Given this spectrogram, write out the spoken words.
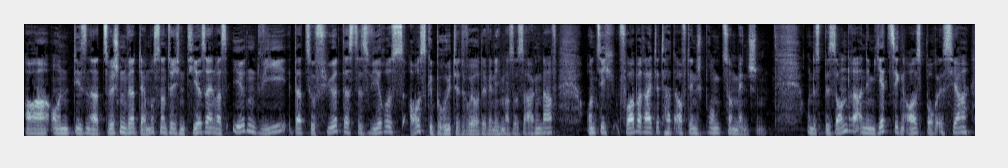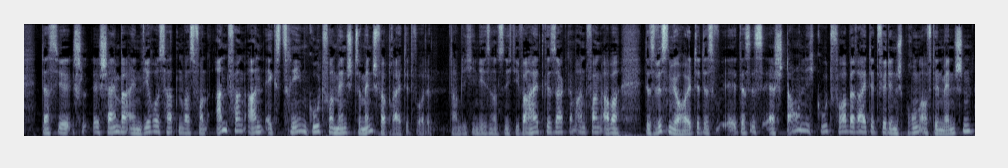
Äh, und dieser Zwischenwirt, der muss natürlich ein Tier sein, was irgendwie dazu führt, dass das Virus ausgebrütet wurde, wenn ich mal so sagen darf, und sich vorbereitet hat auf den Sprung zum Menschen. Und das Besondere an dem jetzigen Ausbruch ist ja, dass wir scheinbar ein Virus hatten, was von Anfang an extrem gut von Mensch zu Mensch verbreitet wurde. Da haben die Chinesen uns nicht die Wahrheit gesagt am Anfang, aber das wissen wir heute. Das, das ist erstaunlich gut vorbereitet für den Sprung auf den Menschen.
